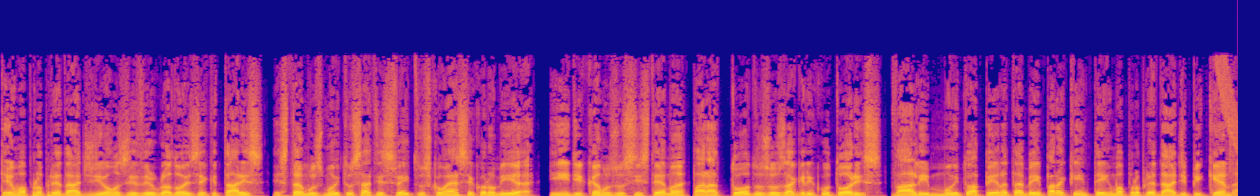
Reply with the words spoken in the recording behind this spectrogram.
tem uma propriedade de 11,2 hectares. Estamos muito satisfeitos satisfeitos com essa economia e indicamos o sistema para todos os agricultores. Vale muito a pena também para quem tem uma propriedade pequena.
